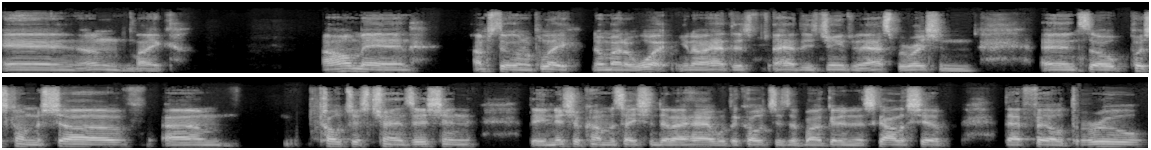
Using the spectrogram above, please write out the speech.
and I'm like, oh man, I'm still gonna play no matter what. You know, I had this, I had these dreams and aspiration, and so push come to shove. Um, coaches transition, the initial conversation that I had with the coaches about getting a scholarship that fell through.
